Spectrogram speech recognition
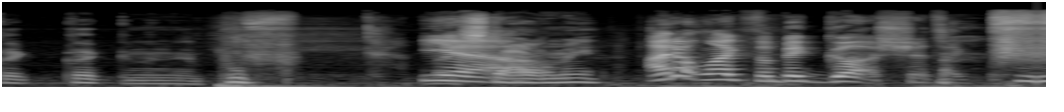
click, click, and then poof, like Yeah, startle me. I don't like the big gush. It's like, phew.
